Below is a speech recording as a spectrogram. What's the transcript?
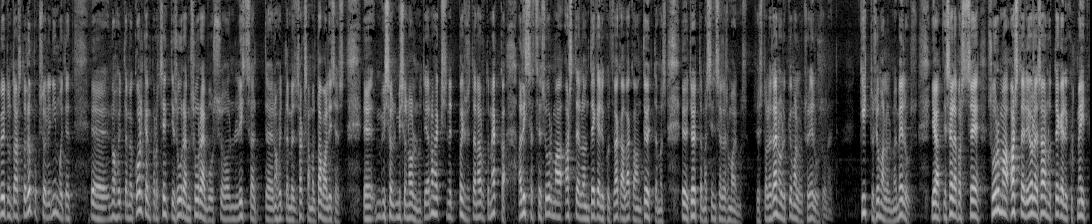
möödunud aasta lõpuks oli niimoodi, et eh, noh, ütleme kolmkümmend protsenti suurem suremus on lihtsalt eh, noh, ütleme Saksamaal tavalisest, eh, mis on, mis on olnud ja noh, eks need põhjused täna arutama ei hakka, aga lihtsalt see surmaastel on tegelikult väga-väga on töötamas, töötamas siin selles maailmas. sest ole tänulik Jumalale, kui sa elus oled kiitus Jumalale, me oleme elus. ja, ja sellepärast see surmaastel ei ole saanud tegelikult meid,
